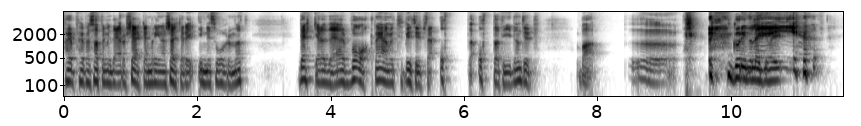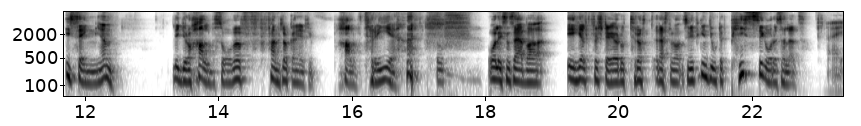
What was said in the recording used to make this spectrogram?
jag satte mig där och käkade, Marina käkade inne i sovrummet. Däckade där, vaknade jag med typ, vid typ såhär åtta, åtta tiden typ. Och bara... Går in och lägger mig i sängen. Ligger och halvsover. Fan klockan är typ halv tre. Och liksom såhär bara är helt förstörd och trött resten av dagen. Så vi fick inte gjort ett piss igår istället. Nej.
